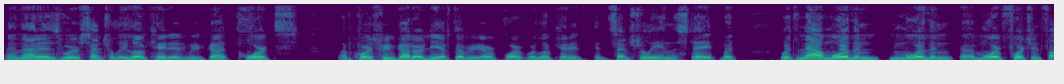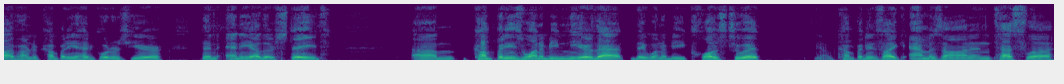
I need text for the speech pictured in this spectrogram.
and that is we're centrally located. We've got ports of course, we've got our DFW airport. We're located centrally in the state, but with now more than more than uh, more Fortune 500 company headquarters here than any other state, um, companies want to be near that. They want to be close to it. You know, companies like Amazon and Tesla,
